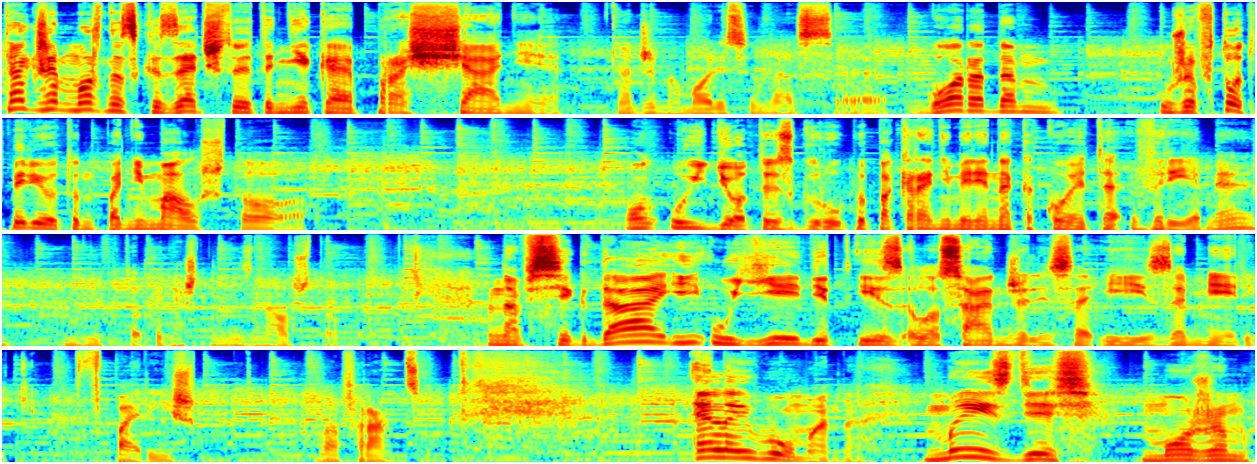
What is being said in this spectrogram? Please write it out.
Также можно сказать, что это некое прощание Джима Моррисона с э, городом. Уже в тот период он понимал, что он уйдет из группы, по крайней мере, на какое-то время. Никто, конечно, не знал, что навсегда и уедет из Лос-Анджелеса и из Америки в Париж, во Францию. LA Woman. Мы здесь можем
